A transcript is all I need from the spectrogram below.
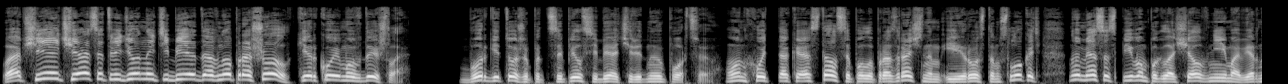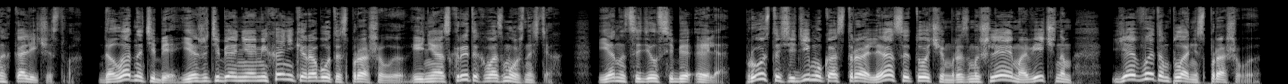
Вообще, час, отведенный тебе, давно прошел, кирку ему вдышло. Борги тоже подцепил себе очередную порцию. Он хоть так и остался полупрозрачным и ростом с локоть, но мясо с пивом поглощал в неимоверных количествах. «Да ладно тебе, я же тебя не о механике работы спрашиваю и не о скрытых возможностях». Я нацедил себе Эля. «Просто сидим у костра, лясы точим, размышляем о вечном. Я в этом плане спрашиваю.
